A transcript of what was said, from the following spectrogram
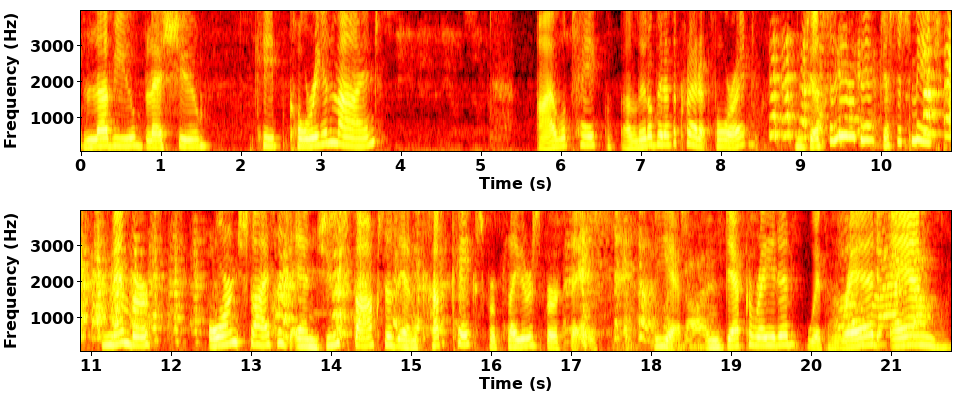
love you, bless you. Keep Corey in mind. I will take a little bit of the credit for it. Just a little bit, just a smidge. Remember, orange slices and juice boxes and cupcakes for players' birthdays. Yes, and decorated with oh, red my and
